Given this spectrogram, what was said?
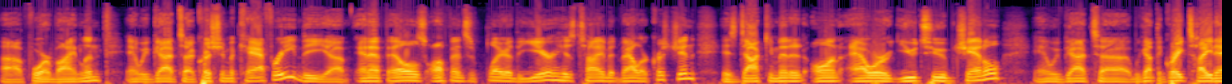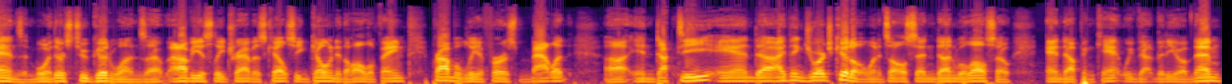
uh, for Vineland, and we've got uh, Christian McCaffrey, the uh, NFL's Offensive Player of the Year. His time at Valor Christian is documented on our YouTube channel, and we've got uh, we got the great tight ends, and boy, there's two good ones. Uh, obviously. Travis Kelce going to the Hall of Fame, probably a first ballot uh, inductee. And I think George Kittle, when it's all said and done, will also end up in Kent. We've got video of them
